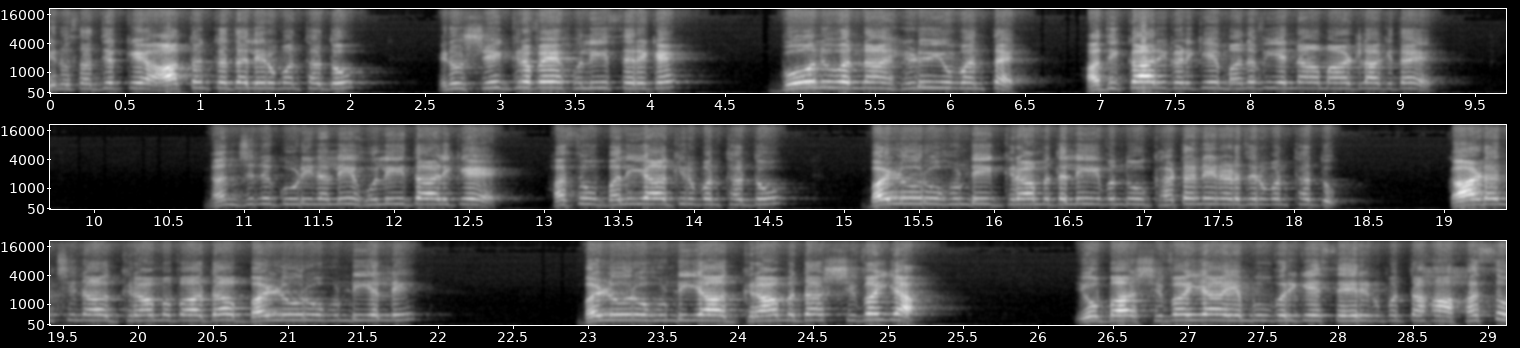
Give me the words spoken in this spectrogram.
ಏನು ಸದ್ಯಕ್ಕೆ ಆತಂಕದಲ್ಲಿರುವಂಥದ್ದು, ಇನ್ನು ಶೀಘ್ರವೇ ಹುಲಿ ಸೆರೆಗೆ ಬೋನುವನ್ನ ಹಿಡಿಯುವಂತೆ ಅಧಿಕಾರಿಗಳಿಗೆ ಮನವಿಯನ್ನ ಮಾಡಲಾಗಿದೆ. ನಂಜನಗೂಡಿನಲ್ಲಿ ಹುಲಿ ದಾಳಿಗೆ ಹಸು ಬಲಿಯಾಗಿರುವಂಥದ್ದು, ಬಳ್ಳೂರು ಹುಂಡಿ ಗ್ರಾಮದಲ್ಲಿ ಒಂದು ಘಟನೆ ನಡೆದಿರುವಂಥದ್ದು. ಕಾಡಂಚಿನ ಗ್ರಾಮವಾದ ಬಳ್ಳೂರು ಹುಂಡಿಯಲ್ಲಿ, ಬಳ್ಳೂರು ಹುಂಡಿಯ ಗ್ರಾಮದ ಶಿವಯ್ಯ ಒಬ್ಬ ಶಿವಯ್ಯ ಎಂಬುವರಿಗೆ ಸೇರಿರುವಂತಹ ಹಸು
